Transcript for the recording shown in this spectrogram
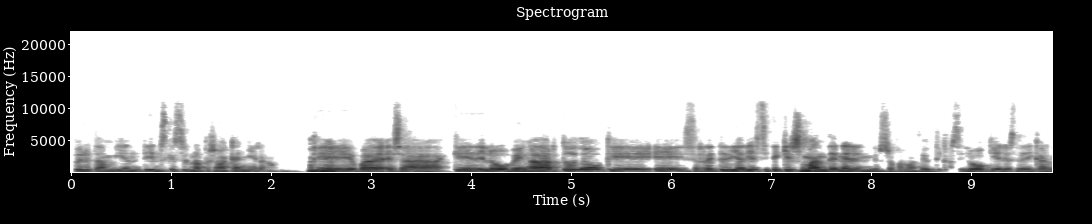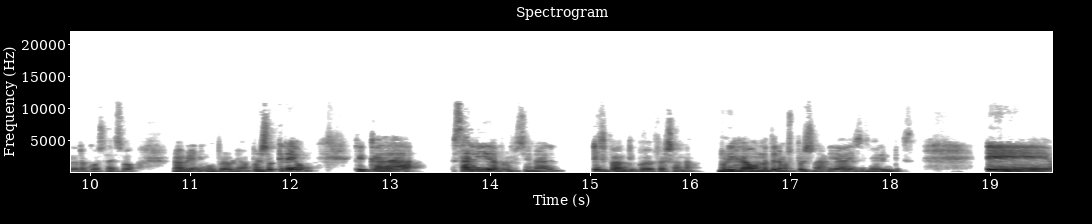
pero también tienes que ser una persona cañera, que, va, o sea, que lo venga a dar todo, que eh, se rete día a día si te quieres mantener en la industria farmacéutica. Si luego quieres dedicarte a otra cosa, eso no habría ningún problema. Por eso creo que cada salida profesional es para un tipo de persona, porque cada uno tenemos personalidades diferentes. Eh,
